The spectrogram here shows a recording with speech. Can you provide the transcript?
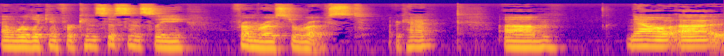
and we're looking for consistency from roast to roast. Okay. Um, now, uh,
